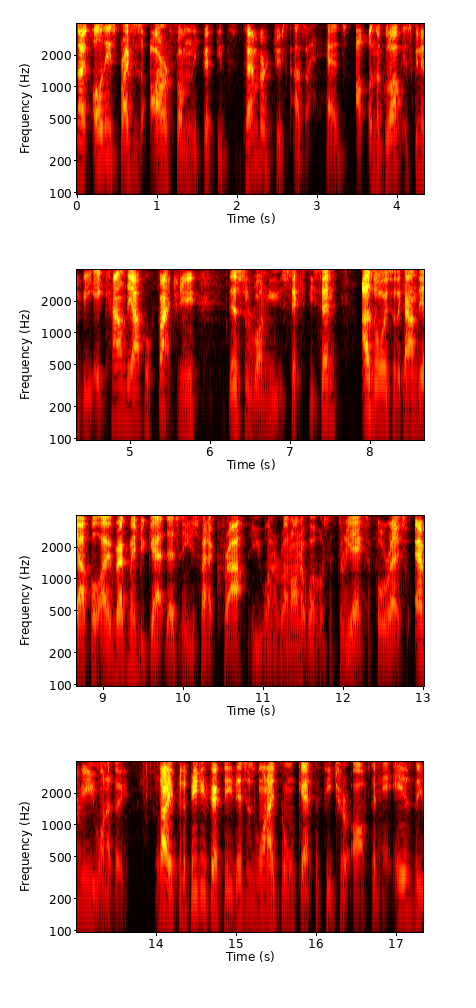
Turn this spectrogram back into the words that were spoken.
Now, all these prices are from the 15th September, just as a heads up on the Glock. It's going to be a Candy Apple Factory. This will run you 60 cent. As always for the Candy Apple, I recommend you get this and you just find a craft that you want to run on it, whether it's a 3X or 4X, whatever you want to do. Now, for the P250, this is one I don't get to feature often. It is the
